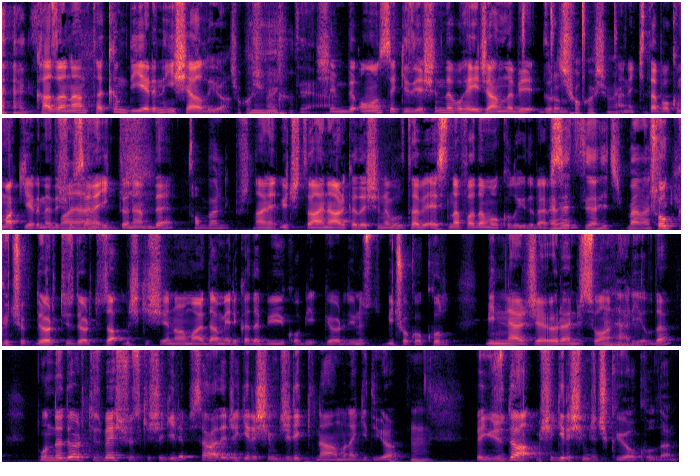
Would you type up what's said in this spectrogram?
Kazanan takım diğerini işe alıyor. Çok hoşuma gitti ya. Şimdi 18 yaşında bu heyecanlı bir durum. Çok hoşuma gitti. Hani kitap okumak yerine düşünsene Bayağı ilk dönemde Tam benlikmiş. hani 3 tane arkadaşını bul. Tabii esnaf adam okuluydu Babson. Evet ya hiç ben Çok küçük 400-460 kişi. Normalde Amerika'da büyük o bir- gördüğünüz birçok okul binlerce öğrencisi olan her yılda. Bunda 400-500 kişi gelip sadece girişimcilik namına gidiyor. Ve %60'ı girişimci çıkıyor okuldan.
